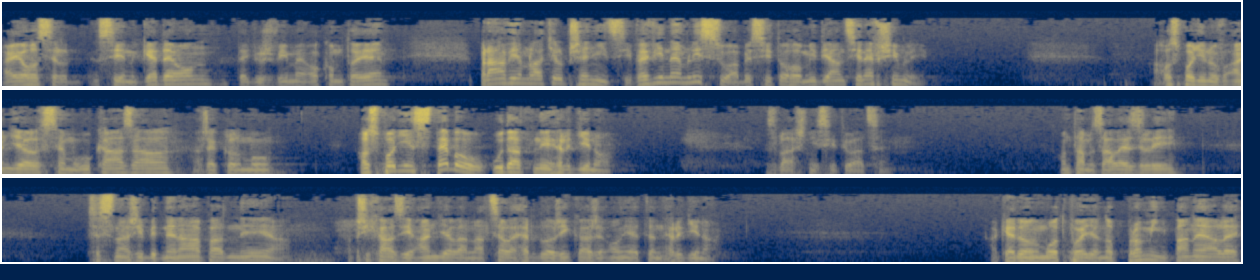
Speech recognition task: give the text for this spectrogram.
a jeho syn Gedeon, teď už víme, o kom to je, právě mlatil pšenici ve vinném lisu, aby si toho Midianci nevšimli. A hospodinův anděl se mu ukázal a řekl mu, Hospodin s tebou, udatný hrdino. Zvláštní situace. On tam zalezli, se snaží být nenápadný a, a přichází anděl a na celé hrdlo říká, že on je ten hrdina. A Kedon mu odpověděl, no promiň, pane, ale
